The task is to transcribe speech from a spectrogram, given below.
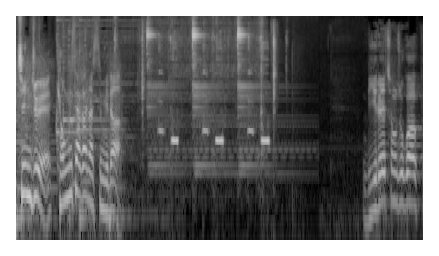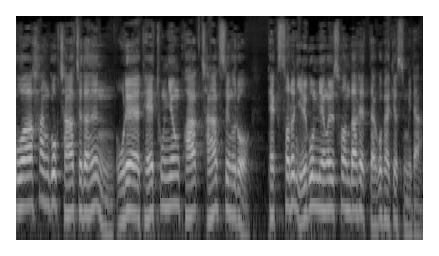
진주에 경사가 났습니다. 미래창조과학부와 한국장학재단은 올해 대통령 과학 장학생으로 137명을 선발했다고 밝혔습니다.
